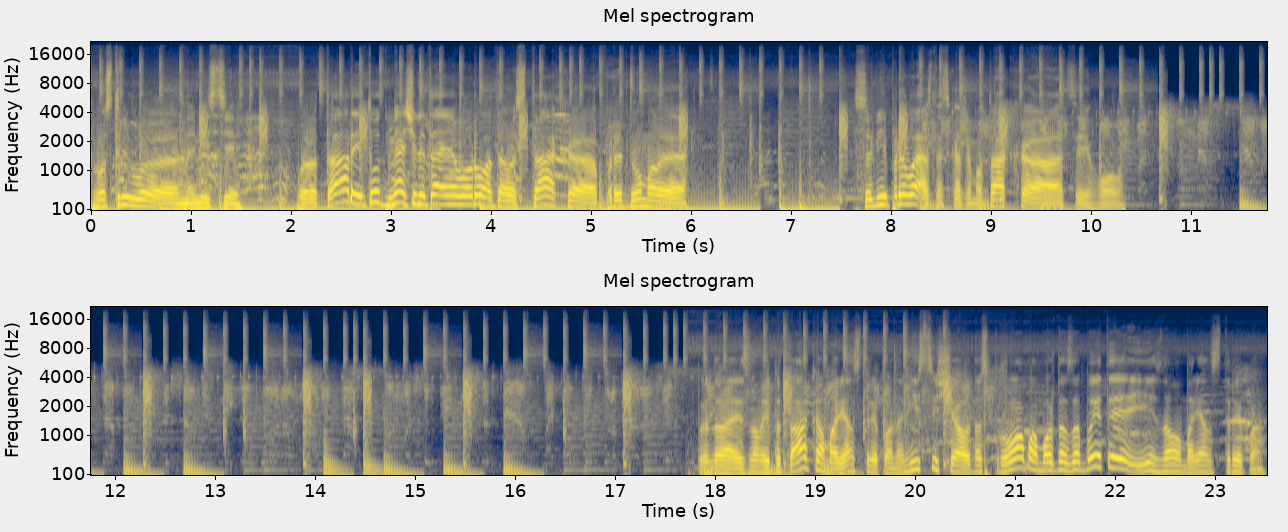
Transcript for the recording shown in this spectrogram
Простріл е, на місці воротар. І тут м'яч літає в ворота. Ось так е, придумали собі привезли, скажімо так, цей гол. Подає знову і Питака, Мар'ян Стрипа на місці. Ще одна спроба, можна забити, і знову Мар'ян Стрипа.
